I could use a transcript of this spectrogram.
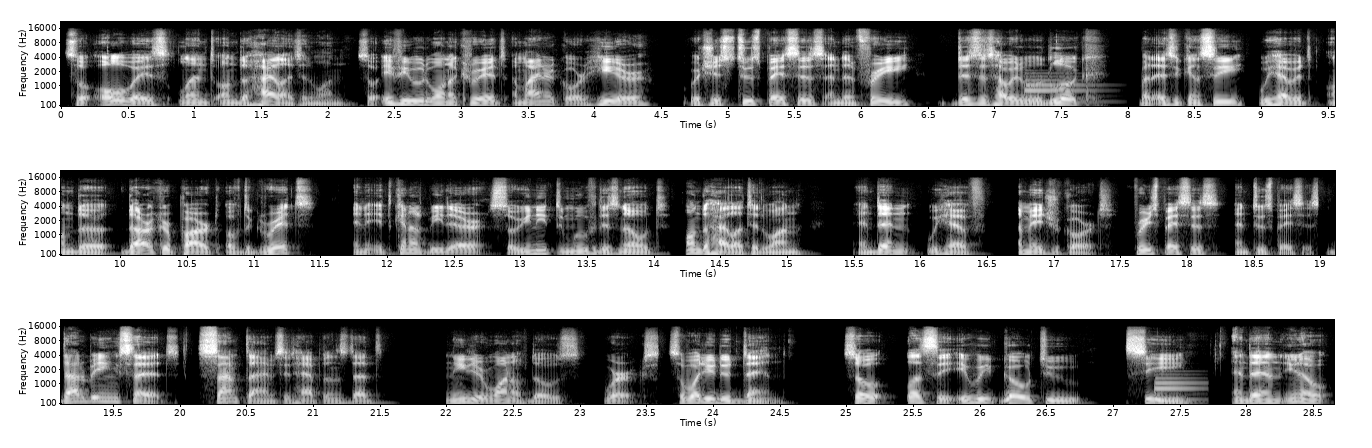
so always land on the highlighted one. So if you would want to create a minor chord here, which is two spaces and then three, this is how it would look. But as you can see, we have it on the darker part of the grid, and it cannot be there, so you need to move this note on the highlighted one and then we have a major chord, three spaces and two spaces. That being said, sometimes it happens that neither one of those works. So what do you do then? So let's see, if we go to C and then, you know,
